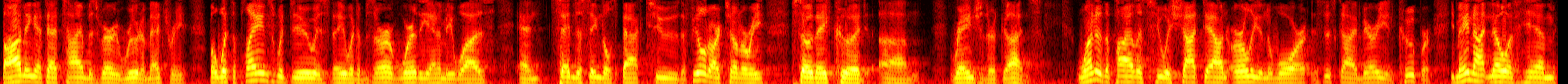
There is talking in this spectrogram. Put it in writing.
Bombing at that time was very rudimentary. But what the planes would do is they would observe where the enemy was and send the signals back to the field artillery so they could um, range their guns. One of the pilots who was shot down early in the war is this guy, Merian Cooper. You may not know of him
